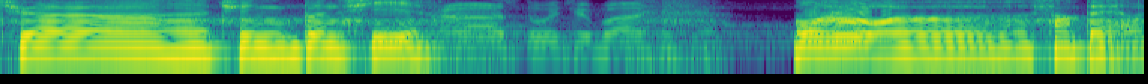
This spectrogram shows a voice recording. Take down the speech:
Tu as, tu es une bonne fille. Bonjour, euh, Saint-Père.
